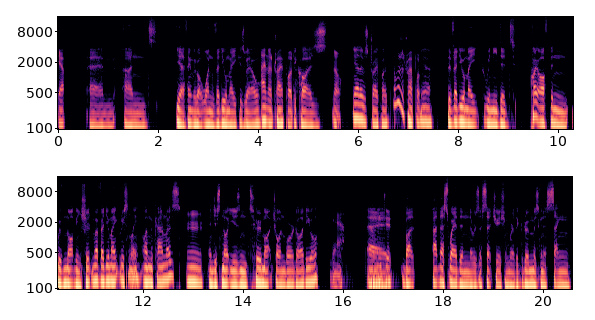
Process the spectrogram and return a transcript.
yeah. Um, and yeah, I think we got one video mic as well And a tripod. because No. yeah, there was a tripod. There was a tripod. Yeah, the video mic we needed. Quite often, we've not been shooting with video mic recently on the cameras Mm, and just not using too much onboard audio. yeah. To. But at this wedding, there was a situation where the groom was going to sing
